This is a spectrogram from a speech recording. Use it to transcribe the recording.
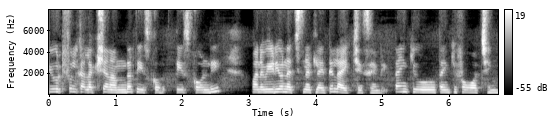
బ్యూటిఫుల్ కలెక్షన్ అందరు తీసుకో తీసుకోండి. మన వీడియో నచ్చినట్లయితే లైక్ చేసేయండి. Thank you thank you for watching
